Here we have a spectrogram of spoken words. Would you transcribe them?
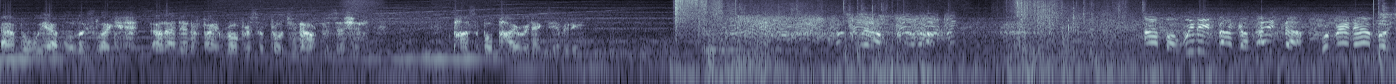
Alpha, we have what looks like unidentified rovers approaching our position. Possible pirate activity. Alpha, we need backup ASAP! We're being ambushed!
